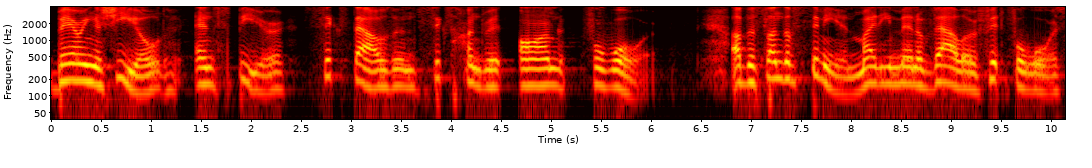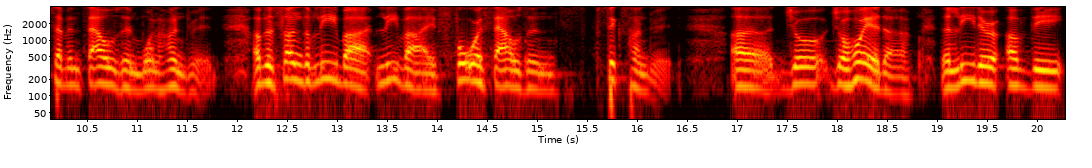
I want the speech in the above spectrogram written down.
bearing a shield and spear, 6,600 armed for war. Of the sons of Simeon, mighty men of valor, fit for war, 7,100. Of the sons of Levi, Levi 4,600. Uh, jo- Jehoiada, the leader of the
